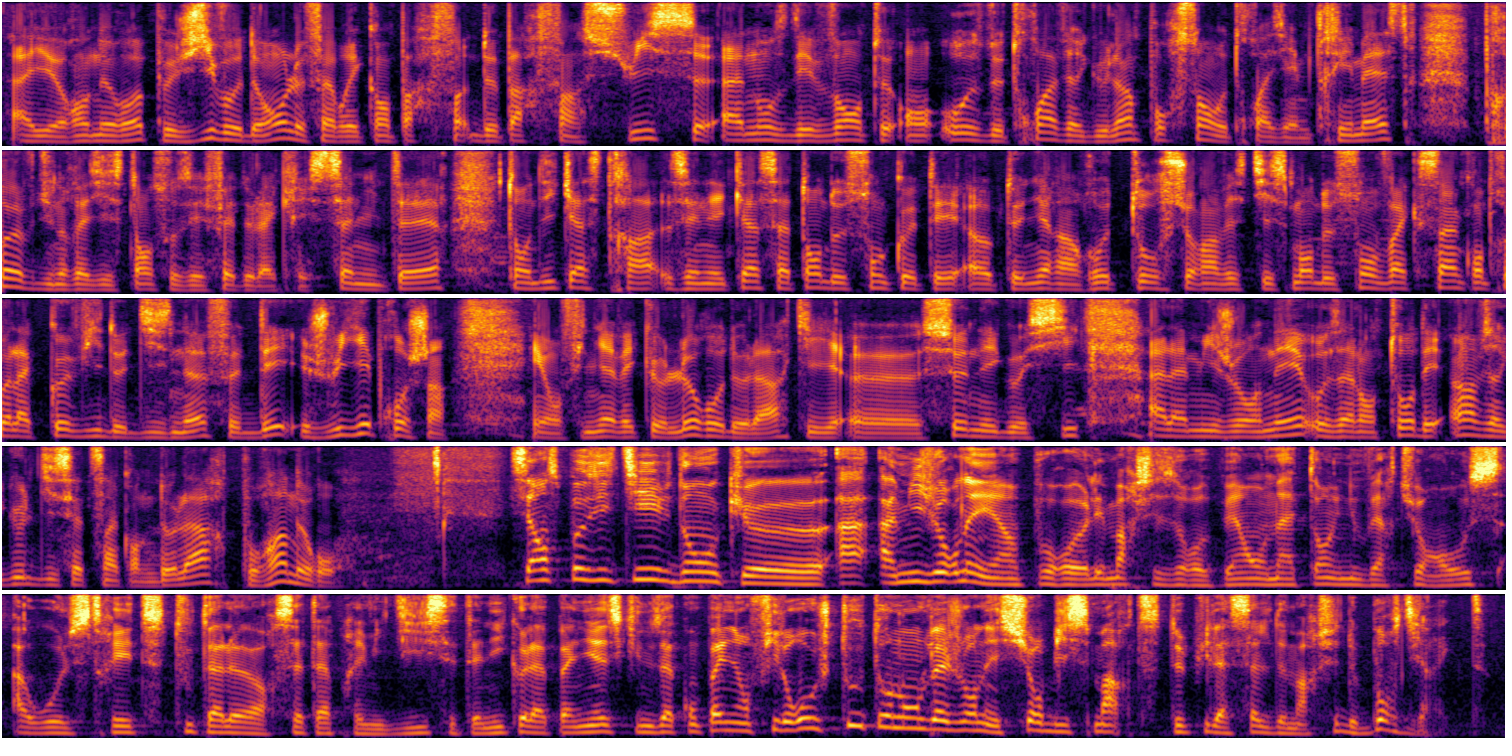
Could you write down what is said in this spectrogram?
Ailleurs en Europe, Givaudan, le fabricant de parfums suisse, annonce des ventes en hausse de 3,1% au troisième trimestre, preuve d'une résistance aux effets de la crise sanitaire, tandis qu'AstraZeneca s'attend de son côté à obtenir un retour sur investissement de son vaccin contre la Covid-19 dès juillet prochain. Et on finit avec l'euro-dollar qui euh, se négocie à la mi-journée aux alentours des 1,1750 dollars pour 1 euro. Séance positive donc euh, à, mi-journée hein, pour euh, les marchés européens. On attend une ouverture en hausse à Wall Street tout à l'heure cet après-midi. C'était Nicolas Pagnès qui nous accompagne en fil rouge tout au long de la journée sur Bismart depuis la salle de marché de Bourse Direct.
